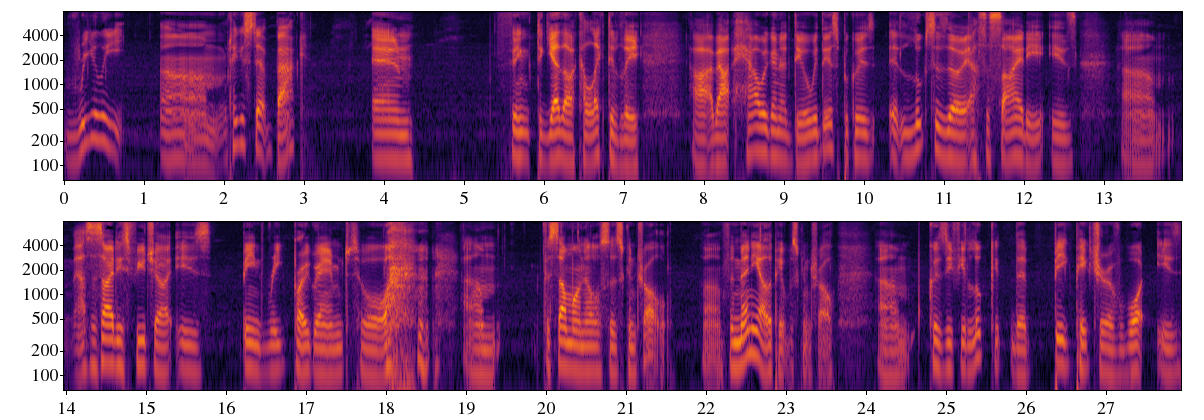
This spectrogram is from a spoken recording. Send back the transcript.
really um, take a step back and think together collectively uh, about how we're going to deal with this because it looks as though our society is um, our society's future is being reprogrammed for um, for someone else's control, uh, for many other people's control. Because um, if you look at the big picture of what is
